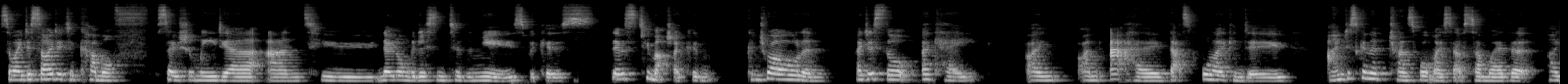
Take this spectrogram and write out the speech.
So I decided to come off social media and to no longer listen to the news because there was too much I couldn't control. And I just thought, okay, I'm I'm at home, that's all I can do. I'm just going to transport myself somewhere that I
